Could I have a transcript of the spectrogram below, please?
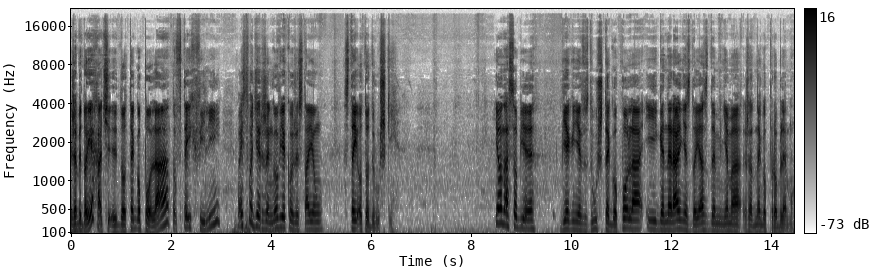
Żeby dojechać y, do tego pola, to w tej chwili Państwo dzierżęgowie korzystają z tej oto dróżki. I ona sobie biegnie wzdłuż tego pola i generalnie z dojazdem nie ma żadnego problemu.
